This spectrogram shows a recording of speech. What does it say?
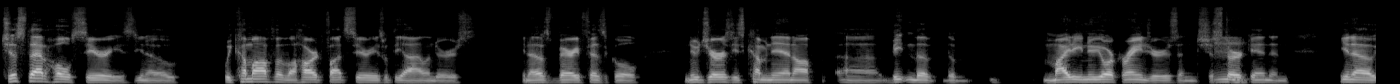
just that whole series, you know, we come off of a hard fought series with the Islanders. You know, that was very physical. New Jersey's coming in off uh, beating the the mighty New York Rangers and Shesterkin, mm. and you know,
